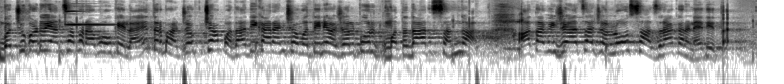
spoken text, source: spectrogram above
बच्चू कडू यांचा पराभव केलाय तर भाजपच्या पदाधिकाऱ्यांच्या वतीने अजलपूर मतदारसंघात आता विजयाचा जल्लोष साजरा करण्यात येत आहे.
